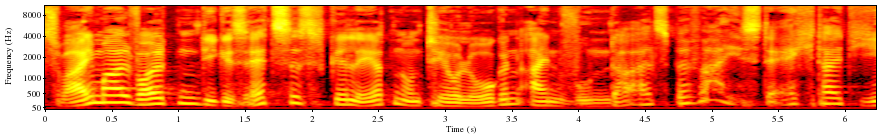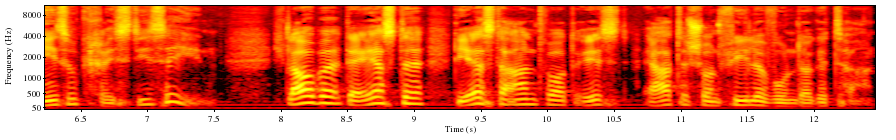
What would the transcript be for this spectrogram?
Zweimal wollten die Gesetzesgelehrten und Theologen ein Wunder als Beweis der Echtheit Jesu Christi sehen. Ich glaube, der erste, die erste Antwort ist, er hatte schon viele Wunder getan.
